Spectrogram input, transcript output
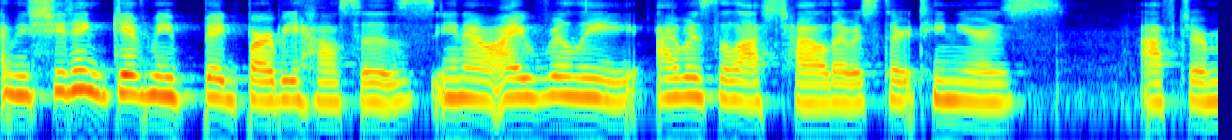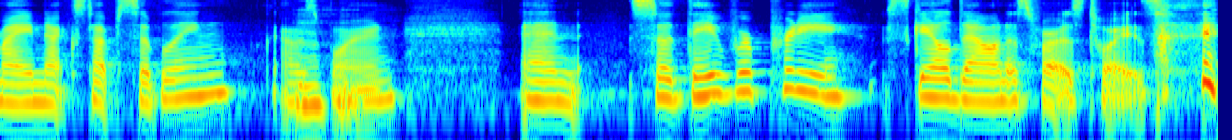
I mean, she didn't give me big Barbie houses. You know, I really, I was the last child. I was 13 years after my next up sibling. I was mm-hmm. born. And so they were pretty scaled down as far as toys.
